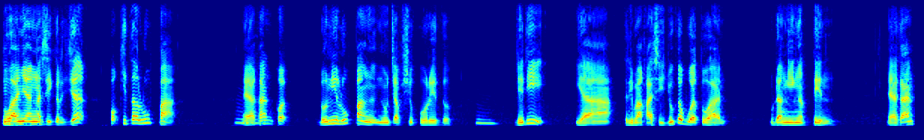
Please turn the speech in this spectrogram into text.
Tuhan yang ngasih kerja kok kita lupa? Hmm, ya kan? Kok Doni lupa ngucap syukur itu? Hmm, jadi ya terima kasih juga buat Tuhan udah ngingetin ya kan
